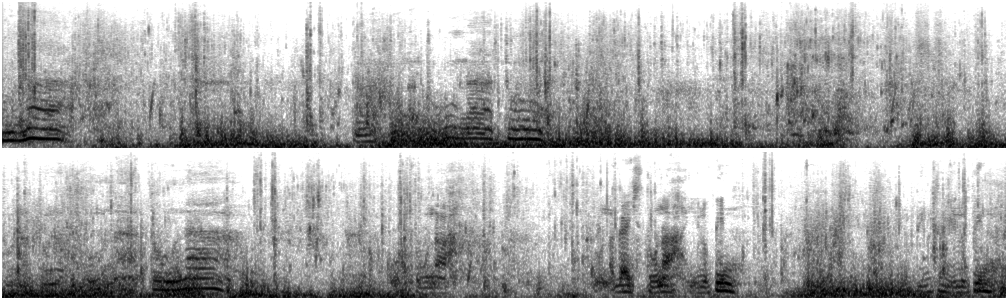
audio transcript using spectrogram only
Tuna, tuna. Tuna, tuna, tuna, tuna. Tuna, tuna, tuna, tuna. Tuna. Guys, tuna. Ilupin. Ilupin to.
